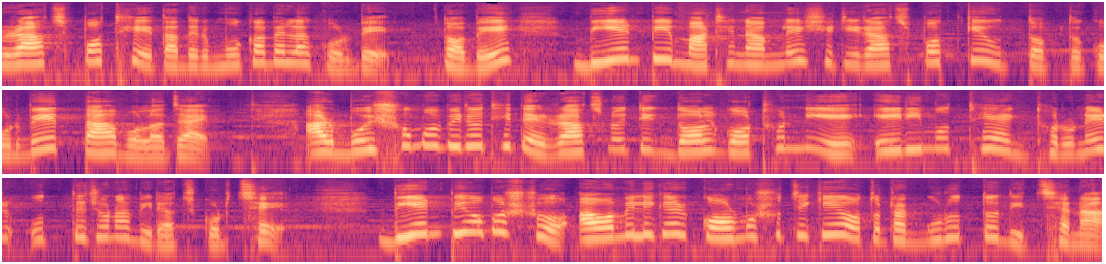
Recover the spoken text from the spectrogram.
রাজপথে তাদের মোকাবেলা করবে। তবে বিএনপি মাঠে নামলে সেটি রাজপথকে উত্তপ্ত করবে তা বলা যায়। আর বৈষম্য বিরোধীদের রাজনৈতিক দল গঠন নিয়ে এরই মধ্যে এক ধরনের উত্তেজনা বিরাজ করছে। বিএনপি অবশ্য আওয়ামী লীগের কর্মসূচিকে অতটা গুরুত্ব দিচ্ছে না।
